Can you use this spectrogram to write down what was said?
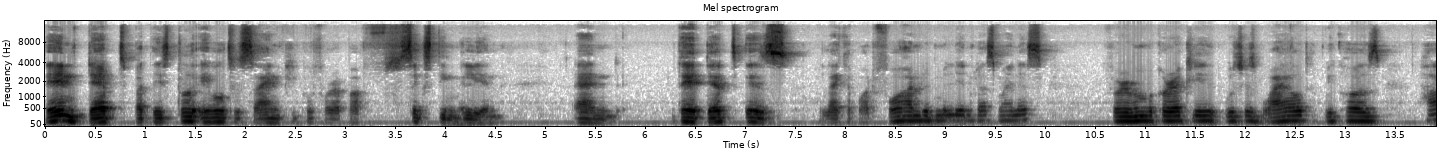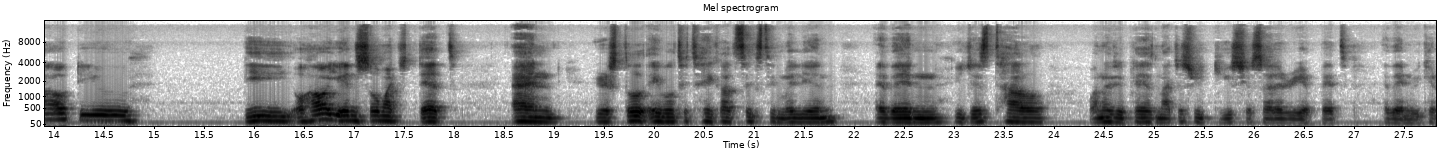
They're in debt, but they're still able to sign people for about sixty million, and their debt is like about 400 million plus minus, if I remember correctly, which is wild because how do you be or how are you in so much debt and you're still able to take out 60 million and then you just tell one of your players not just reduce your salary a bit and then we can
